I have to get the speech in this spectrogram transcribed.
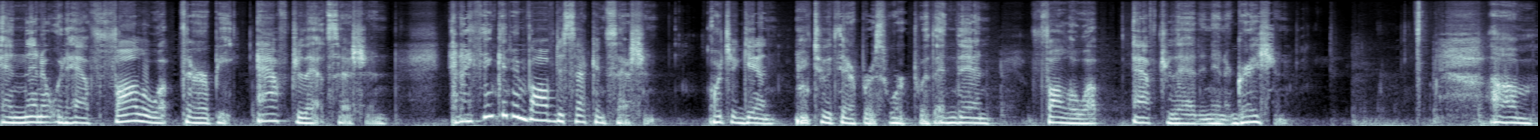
and then it would have follow up therapy after that session. And I think it involved a second session, which again, two therapists worked with, and then follow up after that in integration. Um,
